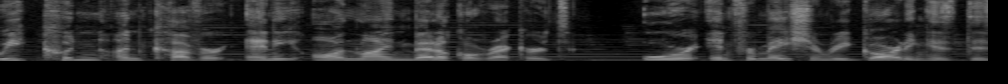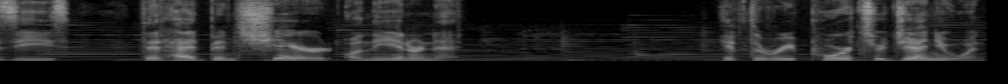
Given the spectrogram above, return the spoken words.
we couldn't uncover any online medical records or information regarding his disease that had been shared on the internet. If the reports are genuine,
